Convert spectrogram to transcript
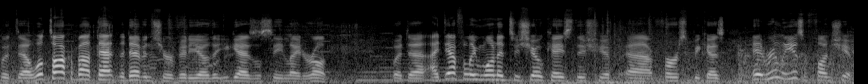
But uh, we'll talk about that in the Devonshire video that you guys will see later on. But uh, I definitely wanted to showcase this ship uh, first because it really is a fun ship.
